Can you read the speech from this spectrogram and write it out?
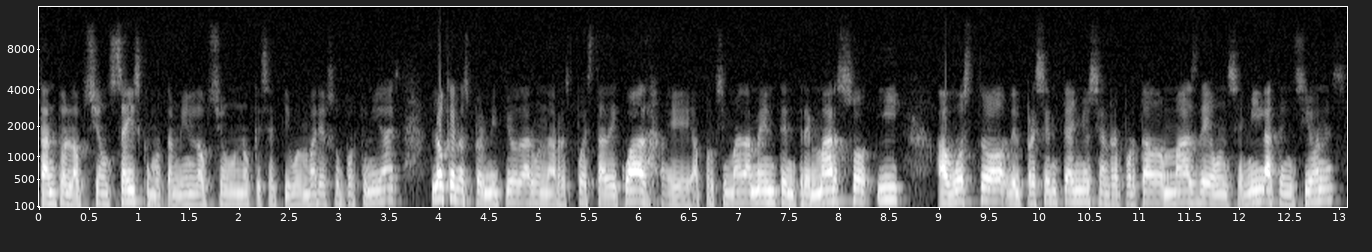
tanto la opción 6 como también la opción 1 que se activó en varias oportunidades, lo que nos permitió dar una respuesta adecuada. Eh, aproximadamente entre marzo y agosto del presente año se han reportado más de 11.000 atenciones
